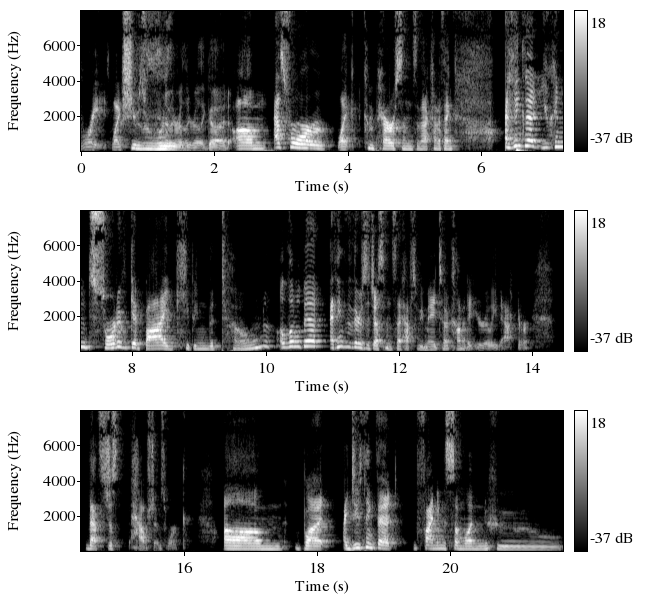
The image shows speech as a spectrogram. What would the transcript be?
great. Like she was really, really, really good. Um, as for like comparisons and that kind of thing, I think that you can sort of get by keeping the tone a little bit. I think that there's adjustments that have to be made to accommodate your lead actor. That's just how shows work. Um, but I do think that finding someone who,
